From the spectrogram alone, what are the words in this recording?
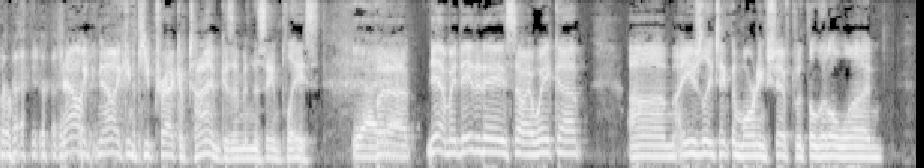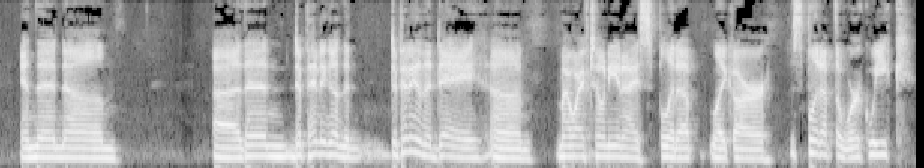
right. now I now I can keep track of time because I'm in the same place. Yeah, but yeah. uh, yeah, my day to day. So I wake up. Um, I usually take the morning shift with the little one, and then um, uh, then depending on the depending on the day, um, my wife Tony and I split up like our split up the work week.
